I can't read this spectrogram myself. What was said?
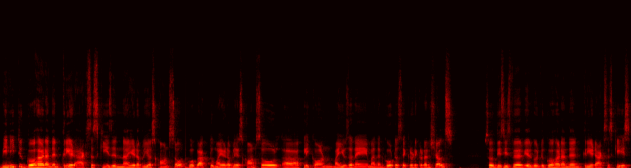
we need to go ahead and then create access keys in uh, AWS console. Go back to my AWS console, uh, click on my username and then go to security credentials. So this is where we are going to go ahead and then create access keys.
